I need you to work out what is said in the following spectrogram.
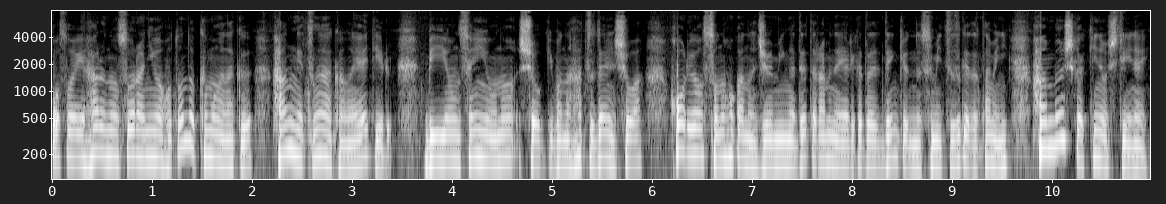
遅い春の空にはほとんど雲がなく、半月が輝いている。B4 専用の小規模な発電所は、捕虜その他の住民がが出たらめなやり方で電気を盗み続けたために半分しか機能していない。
